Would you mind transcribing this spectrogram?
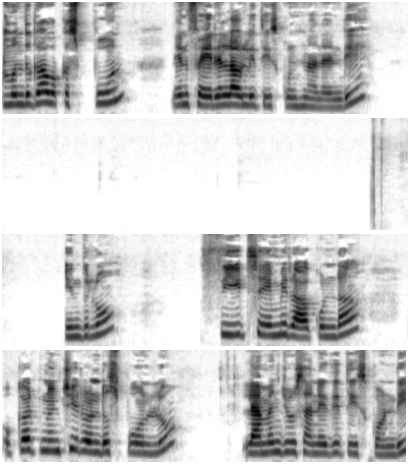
ముందుగా ఒక స్పూన్ నేను ఫెయిర్ అండ్ లవ్లీ తీసుకుంటున్నానండి. ఇందులో సీడ్స్ ఏమీ రాకుండా ఒకటి నుంచి రెండు స్పూన్లు లెమన్ జ్యూస్ అనేది తీసుకోండి.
